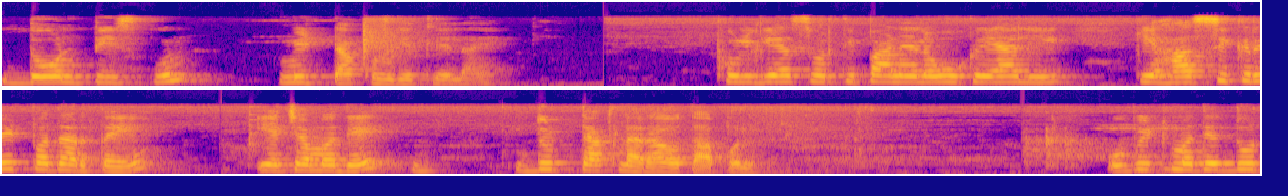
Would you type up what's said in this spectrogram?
दोन टीस्पून मीठ टाकून घेतलेलं आहे. फुल गॅसवरती पाण्याला उकळी आली की हा सिक्रेट पदार्थ आहे. याच्यामध्ये दूध टाकणार आहोत आपण. उपीटमध्ये दूध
